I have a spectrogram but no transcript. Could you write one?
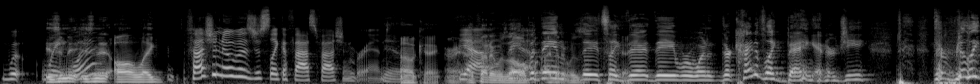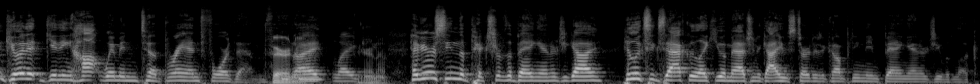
Wh- wait, isn't it? what? not it all like? Fashion Nova is just like a fast fashion brand. Yeah. Okay, all right. Yeah. I thought it was They- all. But they, it was, they it's like okay. they they were one. Of, they're kind of like Bang Energy. they're really good at getting hot women to brand for them. Fair enough. right? Like, Fair enough. have you ever seen the picture of the Bang Energy guy? He looks exactly like you imagine a guy who started a company named Bang Energy would look.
